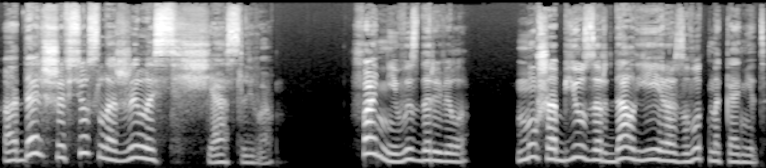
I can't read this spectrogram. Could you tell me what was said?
А дальше все сложилось счастливо. Фанни выздоровела. Муж-абьюзер дал ей развод наконец,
